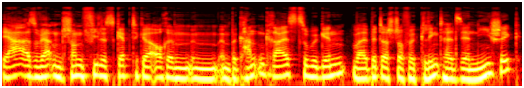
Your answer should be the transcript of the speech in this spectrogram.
Ja, also wir hatten schon viele Skeptiker auch im, im, im Bekanntenkreis zu Beginn, weil Bitterstoffe klingt halt sehr nischig.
